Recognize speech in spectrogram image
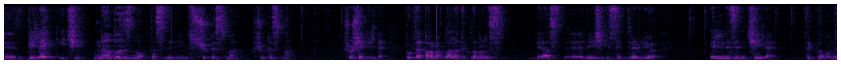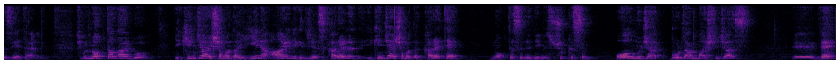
e, bilek içi, nabız noktası dediğimiz şu kısma, şu kısma, şu şekilde. Burada parmaklarla tıklamanız biraz e, değişik hissettirebiliyor. Elinizin içiyle tıklamanız yeterli. Şimdi noktalar bu. İkinci aşamada yine aynı gideceğiz. Karate, ikinci aşamada karate noktası dediğimiz şu kısım olmayacak. Buradan başlayacağız. E, ve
